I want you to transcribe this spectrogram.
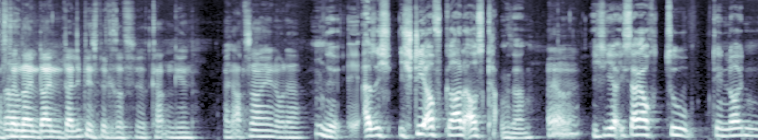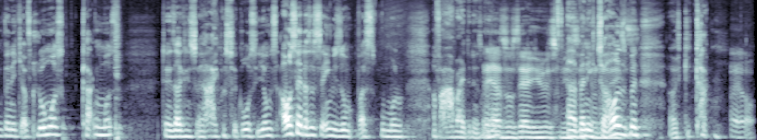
Was ist denn dein, dein, dein Lieblingsbegriff für Kacken gehen? Ein Abseilen oder. Nö, also ich, ich stehe auf geradeaus kacken sagen. Ja, ne? Ich, ich sage auch zu den Leuten, wenn ich auf Klo muss, kacken muss, dann sage ich nicht so, ja, ich muss für große Jungs. Außer das ist irgendwie so was, wo man auf Arbeit oder so. Ja, so seriös. Aber wenn ich zu Hause bin, aber ich gehe kacken. Ja.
